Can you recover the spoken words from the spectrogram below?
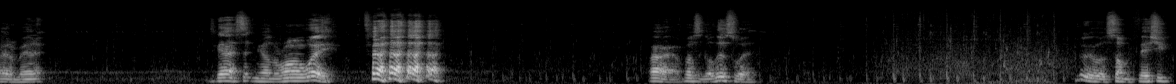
Wait a minute. This guy sent me on the wrong way. Alright, I'm supposed to go this way. Knew it was something fishy.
